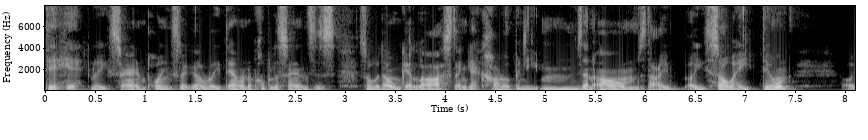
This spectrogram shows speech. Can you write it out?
to hit like certain points. Like I'll write down a couple of sentences so I don't get lost and get caught up in the ums and ums that I, I so hate doing. I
